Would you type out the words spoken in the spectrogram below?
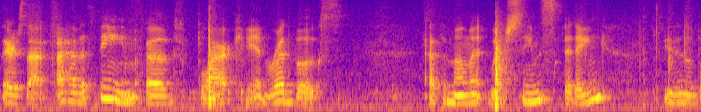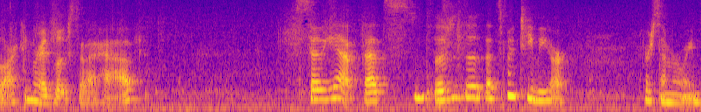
there's that. I have a theme of black and red books at the moment, which seems fitting. These are the black and red books that I have. So yeah, that's those are the that's my TBR for Summerween.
